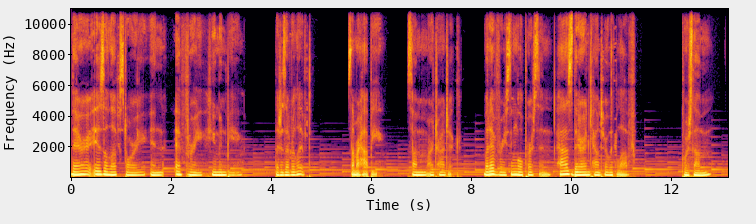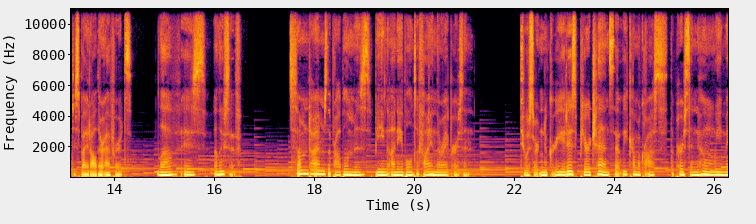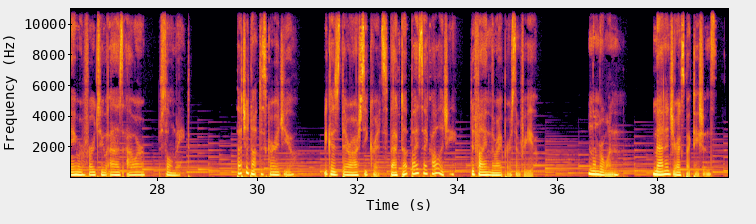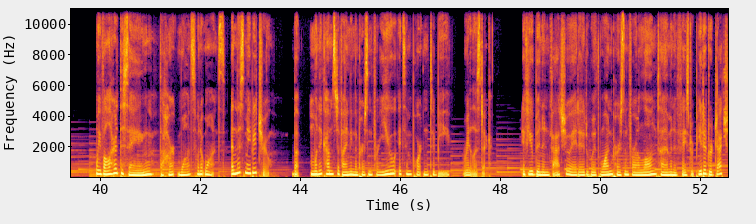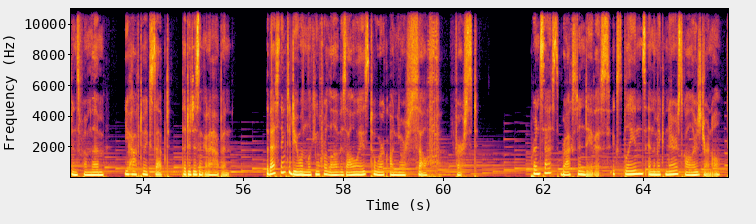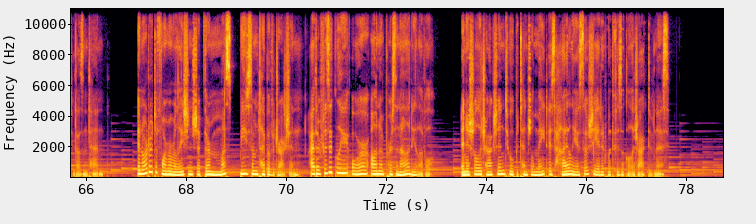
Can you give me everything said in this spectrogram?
There is a love story in every human being that has ever lived. Some are happy, some are tragic, but every single person has their encounter with love. For some, despite all their efforts, love is elusive. Sometimes the problem is being unable to find the right person. To a certain degree, it is pure chance that we come across the person whom we may refer to as our soulmate. That should not discourage you because there are secrets backed up by psychology to find the right person for you. Number one, manage your expectations. We've all heard the saying, the heart wants what it wants, and this may be true, but when it comes to finding the person for you, it's important to be realistic. If you've been infatuated with one person for a long time and have faced repeated rejections from them, you have to accept that it isn't gonna happen. The best thing to do when looking for love is always to work on yourself first. Princess Braxton Davis explains in the McNair Scholars Journal, 2010, in order to form a relationship, there must be some type of attraction, either physically or on a personality level. Initial attraction to a potential mate is highly associated with physical attractiveness.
